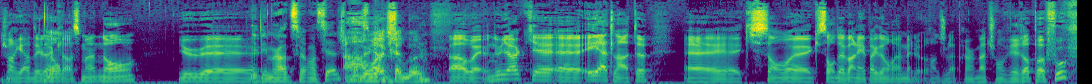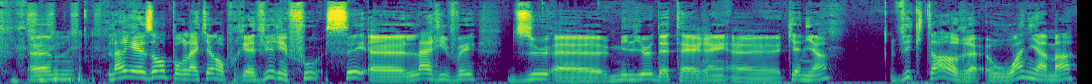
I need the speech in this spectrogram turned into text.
Je vais regarder le Non. classement. Non. Il y a eu... euh, Il y a des meilleurs différentiels, je ah, pense. New ouais, York Red sûrement. Bull. Ah ouais, New York euh, et Atlanta euh, qui sont euh, qui sont devant l'Impact de Montréal, mais là, rendu après un match, on verra pas fou. Euh, la raison pour laquelle on pourrait virer fou, c'est euh, l'arrivée du euh, milieu de terrain euh, kenyan. Victor Wanyama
